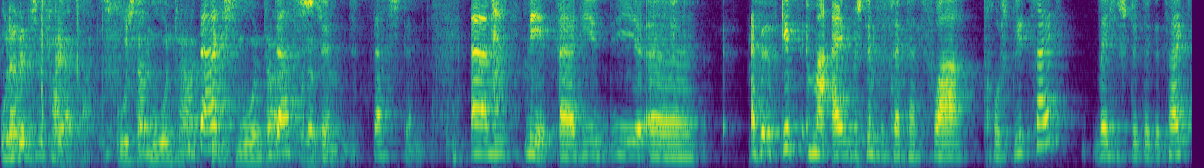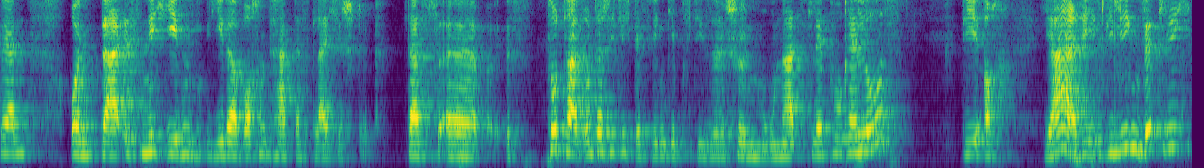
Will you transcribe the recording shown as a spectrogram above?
Oder wenn es ein Feiertag ist. Ostermontag, das Pfingstmontag. das oder so. stimmt, das stimmt. Ähm, nee, äh, die, die, äh, also es gibt immer ein bestimmtes Repertoire pro Spielzeit, welche Stücke gezeigt werden. Und da ist nicht jeden, jeder Wochentag das gleiche Stück. Das äh, ist total unterschiedlich, deswegen gibt's diese schönen Monatsleporellos, die auch, ja, die, die liegen wirklich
